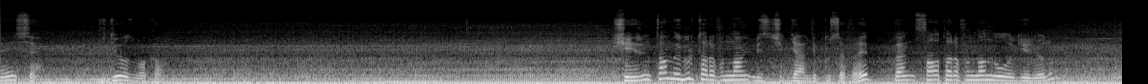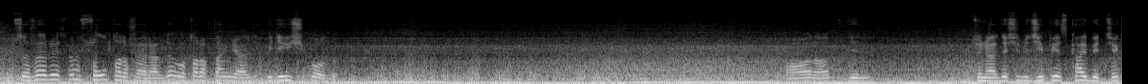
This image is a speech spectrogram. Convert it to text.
Neyse. Gidiyoruz bakalım. Şehrin tam öbür tarafından biz geldik bu sefer. Hep ben sağ tarafından doğru geliyordum. Bu sefer resmen sol tarafı herhalde. O taraftan geldik. Bir değişik oldu. Ağır ağır gidelim. Tünelde şimdi GPS kaybedecek.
